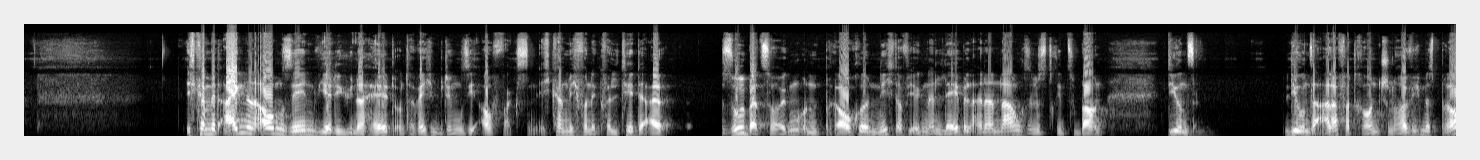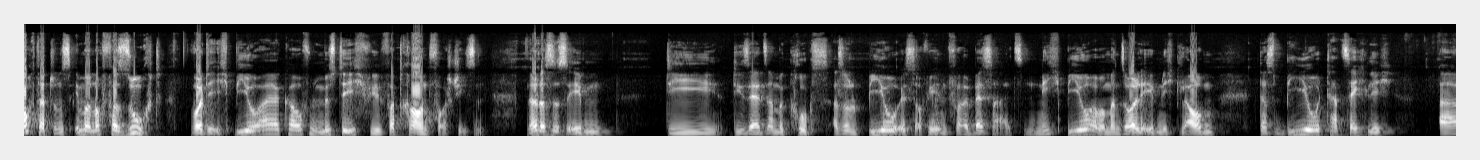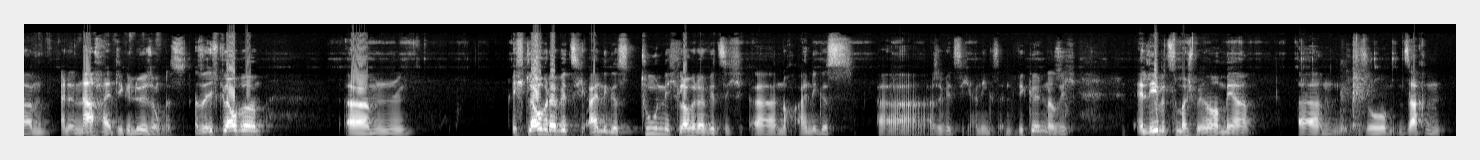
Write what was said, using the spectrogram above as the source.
Ich kann mit eigenen Augen sehen, wie er die Hühner hält, unter welchen Bedingungen sie aufwachsen. Ich kann mich von der Qualität der so überzeugen und brauche nicht auf irgendein Label einer Nahrungsindustrie zu bauen, die uns die unser aller Vertrauen schon häufig missbraucht hat und es immer noch versucht. Wollte ich Bio-Eier kaufen, müsste ich viel Vertrauen vorschießen. Ja, das ist eben die, die seltsame Krux. Also Bio ist auf jeden Fall besser als nicht Bio, aber man soll eben nicht glauben, dass Bio tatsächlich ähm, eine nachhaltige Lösung ist. Also ich glaube, ähm, ich glaube, da wird sich einiges tun. Ich glaube, da wird sich äh, noch einiges, äh, also wird sich einiges entwickeln. Also ich erlebe zum Beispiel immer mehr ähm, so Sachen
